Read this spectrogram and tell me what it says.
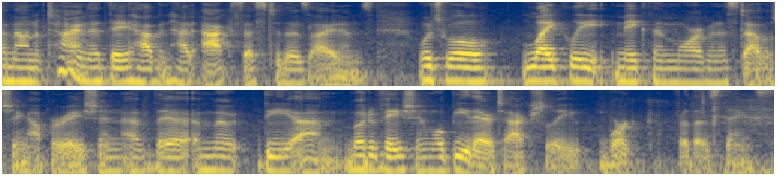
amount of time that they haven't had access to those items, which will likely make them more of an establishing operation of the the um, motivation will be there to actually work for those things.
